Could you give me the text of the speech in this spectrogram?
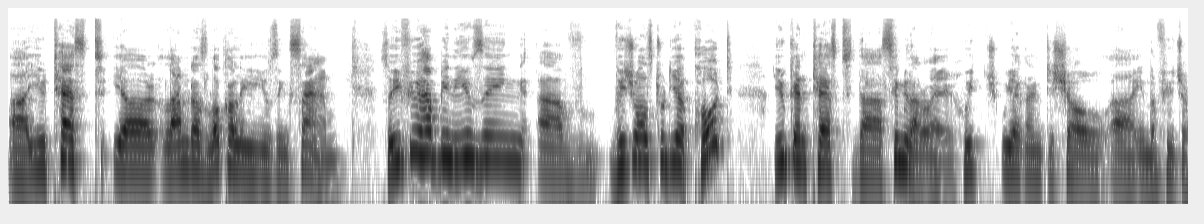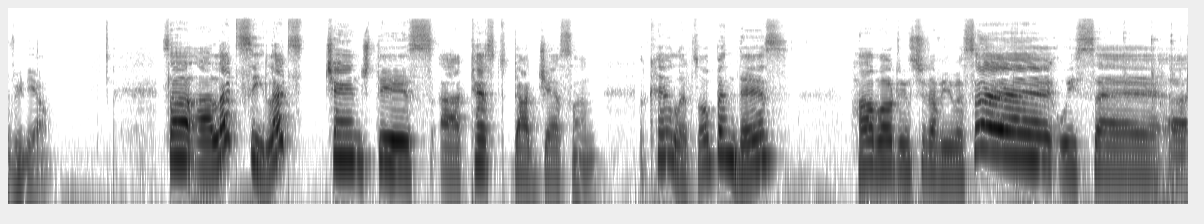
uh, you test your lambdas locally using SAM. So if you have been using uh, Visual Studio Code, you can test the similar way, which we are going to show uh, in the future video. So uh, let's see, let's change this uh, test.json. Okay, let's open this. How about instead of USA, we say uh,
